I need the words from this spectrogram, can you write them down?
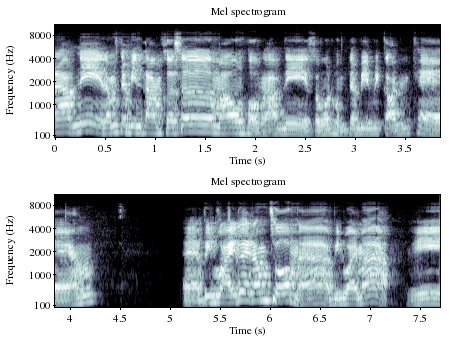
นะครับ นี่แล้วมันจะบินตามเคอร์เซอร์เมาส์ของผมครับ นี่ สมมติผมจะบินไปเกาะน้ำแข็งแอบบินไวด้วยนะคุณผู้ชมอ่าบินไวมาก นี่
